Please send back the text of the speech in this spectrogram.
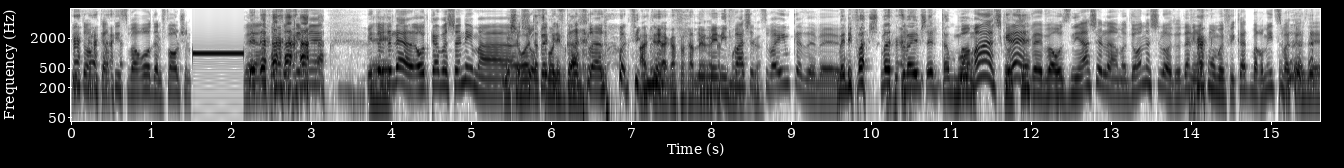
פתאום כרטיס ורוד על פאול של ואנחנו צריכים... אה, פתאום, אתה יודע, עוד כמה שנים, השופט. יצטרך לעלות עם- לא מניפה של. צבעים כזה. מניפה של צבעים של טמבור. ממש, כן, והאוזנייה של המדונה שלו, אתה יודע, נראה כמו מפיקת בר מצווה כזה.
